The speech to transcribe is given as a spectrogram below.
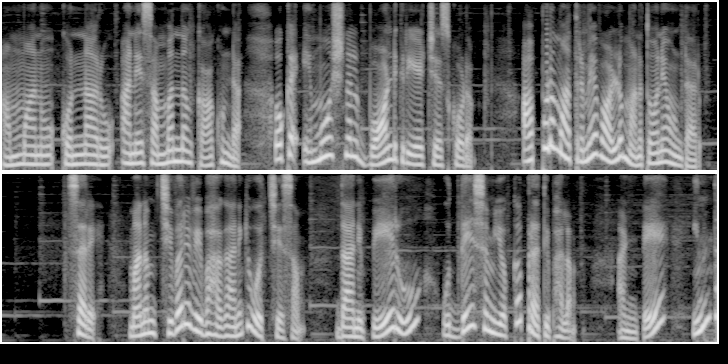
అమ్మాను కొన్నారు అనే సంబంధం కాకుండా ఒక ఎమోషనల్ బాండ్ క్రియేట్ చేసుకోవడం. అప్పుడు మాత్రమే వాళ్ళు మనతోనే ఉంటారు. సరే మనం చివరి విభాగానికి వచ్చేసాం దాని పేరు ఉద్దేశం యొక్క ప్రతిఫలం. అంటే ఇంత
